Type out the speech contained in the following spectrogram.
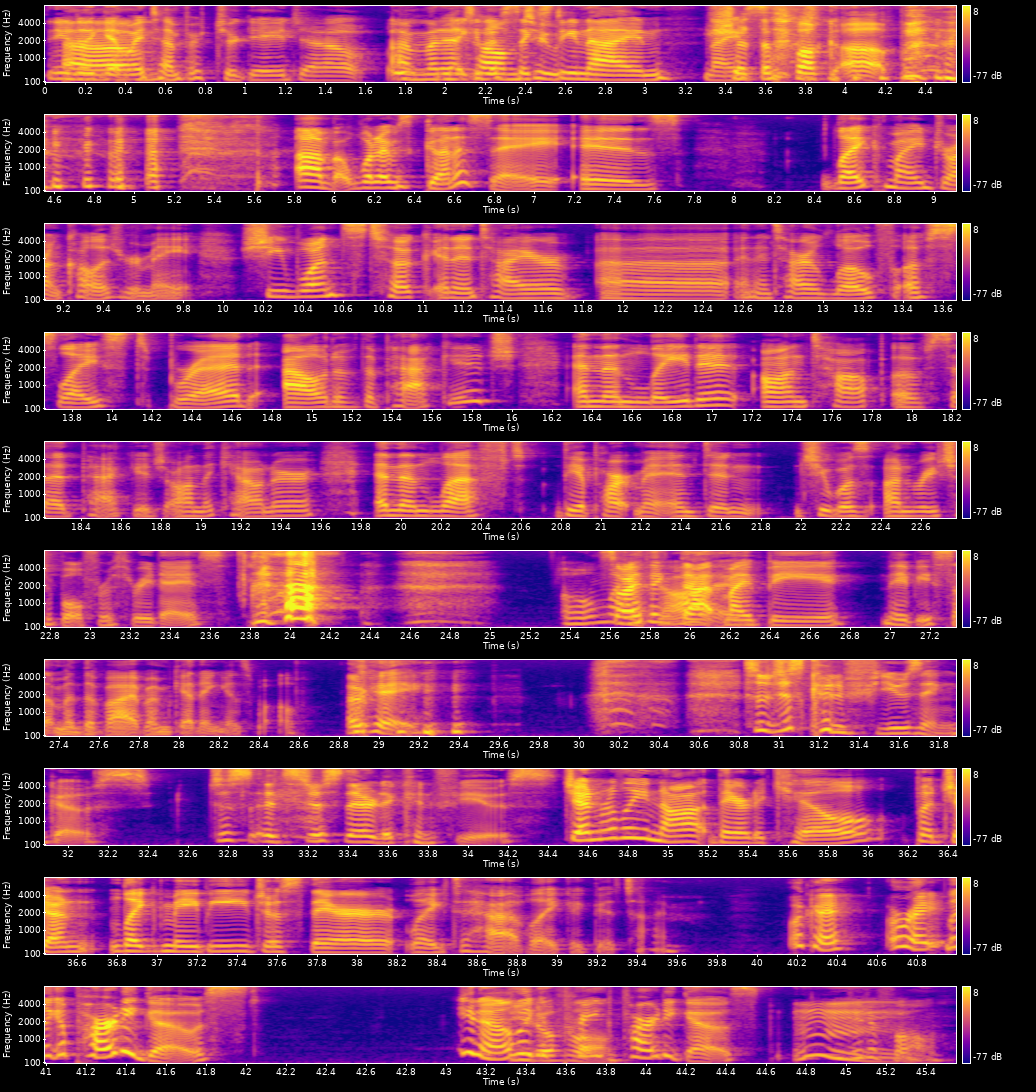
I need to get my Um, temperature gauge out. I'm gonna Negative tell him to 69. Nice. shut the fuck up. um, what I was gonna say is, like my drunk college roommate, she once took an entire uh an entire loaf of sliced bread out of the package and then laid it on top of said package on the counter and then left the apartment and didn't. She was unreachable for three days. oh my god. so I think that might be maybe some of the vibe I'm getting as well. Okay. So just confusing ghost. Just it's just there to confuse. generally not there to kill, but gen like maybe just there like to have like a good time. Okay. All right. Like a party ghost. You know, like a prank party ghost. Mm. Beautiful.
